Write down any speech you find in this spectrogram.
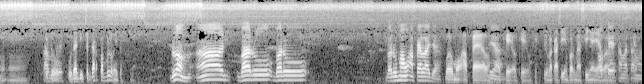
Mm -hmm. Itu udah dicegar apa belum itu? Belum, uh, baru baru baru mau apel aja. Baru mau apel. Ya. Oke, oke, oke. Terima kasih informasinya ya, Oke, sama-sama.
